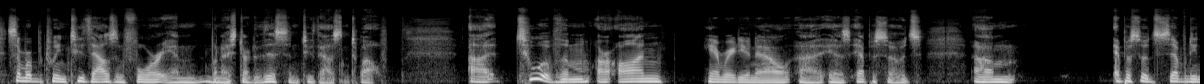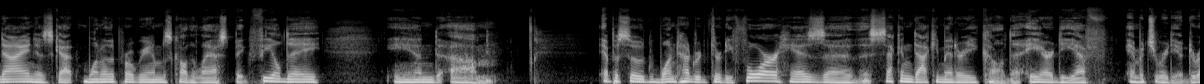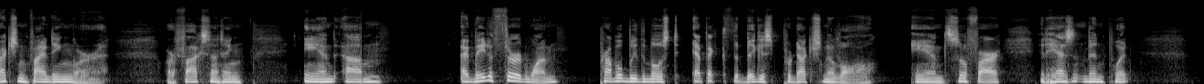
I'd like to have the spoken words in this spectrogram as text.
somewhere between 2004 and when I started this in 2012. Uh, two of them are on Ham Radio now uh, as episodes. Um, episode 79 has got one of the programs called The Last Big Field Day, and um, episode 134 has uh, the second documentary called uh, ARDF Amateur Radio Direction Finding or uh, or Fox Hunting, and um, I made a third one, probably the most epic, the biggest production of all, and so far it hasn't been put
